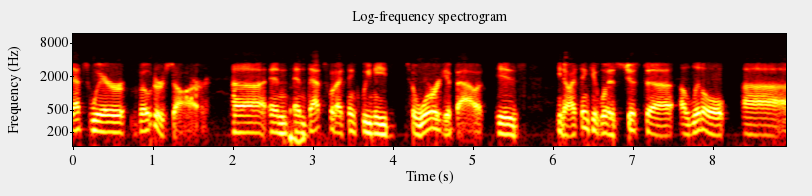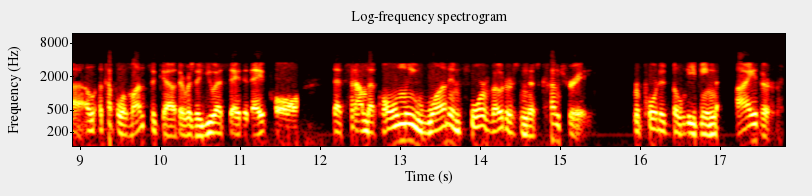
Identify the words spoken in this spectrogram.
that's where voters are, uh, and and that's what I think we need to worry about. Is you know I think it was just a, a little uh, a, a couple of months ago there was a USA Today poll that found that only one in four voters in this country reported believing either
